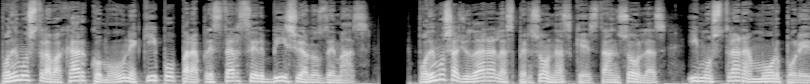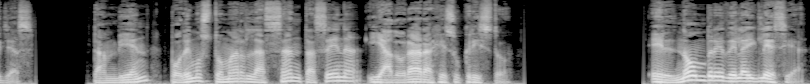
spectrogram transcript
podemos trabajar como un equipo para prestar servicio a los demás. Podemos ayudar a las personas que están solas y mostrar amor por ellas. También podemos tomar la Santa Cena y adorar a Jesucristo. El nombre de la iglesia.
